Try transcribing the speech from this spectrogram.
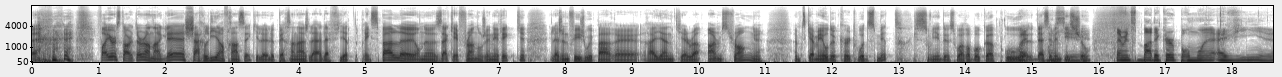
Euh, Firestarter en anglais, Charlie en français, qui est le, le personnage de la, de la fillette principale. Euh, on a Zac Efron au générique, la jeune fille jouée par euh, Ryan Kiera Armstrong. Un petit caméo de Kurt Woodsmith, qui se souvient de soit Robocop ou Ouais. The Ouais, 70s c'est- Show. Terrence Boddicker, pour moi, à vie.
